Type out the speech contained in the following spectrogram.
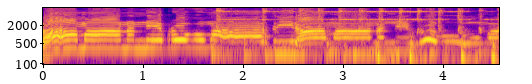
రామానన్నే ప్రభుమా శ్రీరామానన్నే ప్రభుమా.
